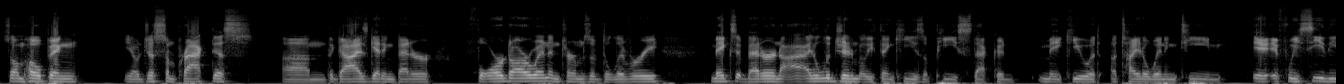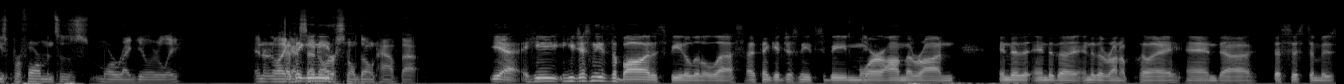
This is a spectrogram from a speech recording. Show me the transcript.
So I'm hoping, you know, just some practice. Um, the guy's getting better for Darwin in terms of delivery, makes it better. And I legitimately think he's a piece that could make you a, a title winning team if we see these performances more regularly. And like I I, said, needs- Arsenal don't have that. Yeah, he he just needs the ball at his feet a little less. I think it just needs to be more on the run, into the into the into the run of play, and uh, the system is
